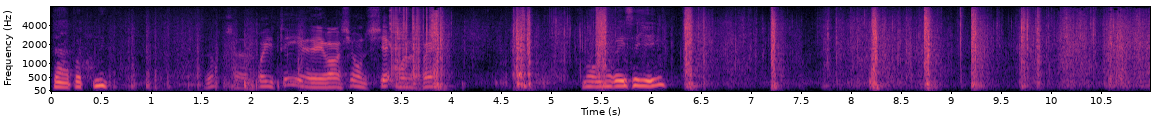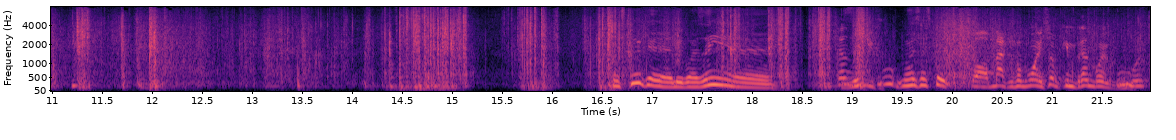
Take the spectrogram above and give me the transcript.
T'as pas tenu. Non, ça n'a pas été l'invention du siècle, mon affaire. Bon, on aurait essayé. Ça se peut que les voisins. Euh... Prends du fou. Moi, ça se peut. Bon, Marc, je vais moins ça pour qu'ils me prennent pour un coup, moi.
